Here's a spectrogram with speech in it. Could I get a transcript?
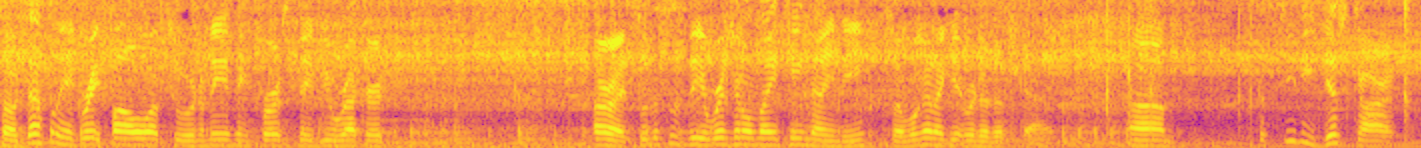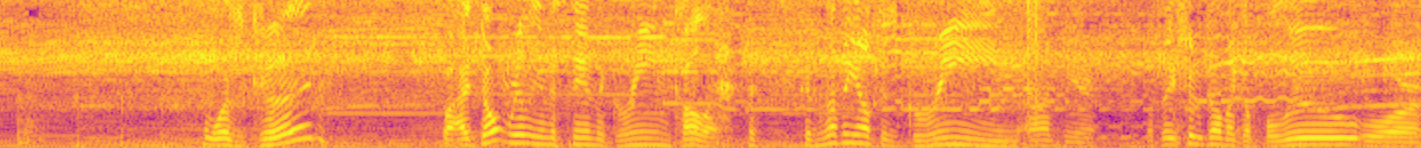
So definitely a great follow-up to an amazing first debut record. All right, so this is the original 1990. So we're gonna get rid of this guy. Um, the CD disc art was good, but I don't really understand the green color because nothing else is green on here. If they should have done like a blue or,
